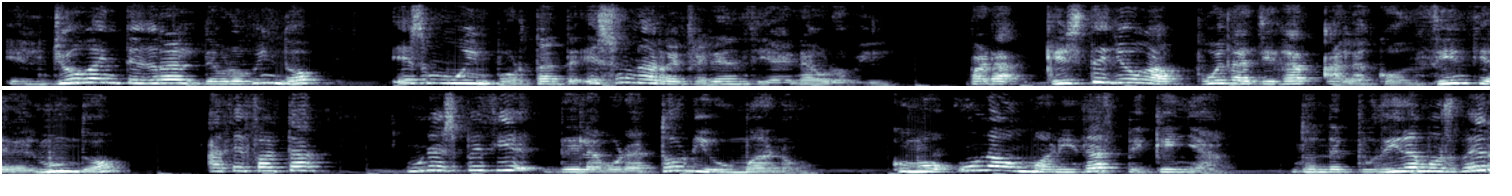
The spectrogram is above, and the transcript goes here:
El yoga integral de Aurobindo es muy importante, es una referencia en Auroville. Para que este yoga pueda llegar a la conciencia del mundo, hace falta una especie de laboratorio humano, como una humanidad pequeña, donde pudiéramos ver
